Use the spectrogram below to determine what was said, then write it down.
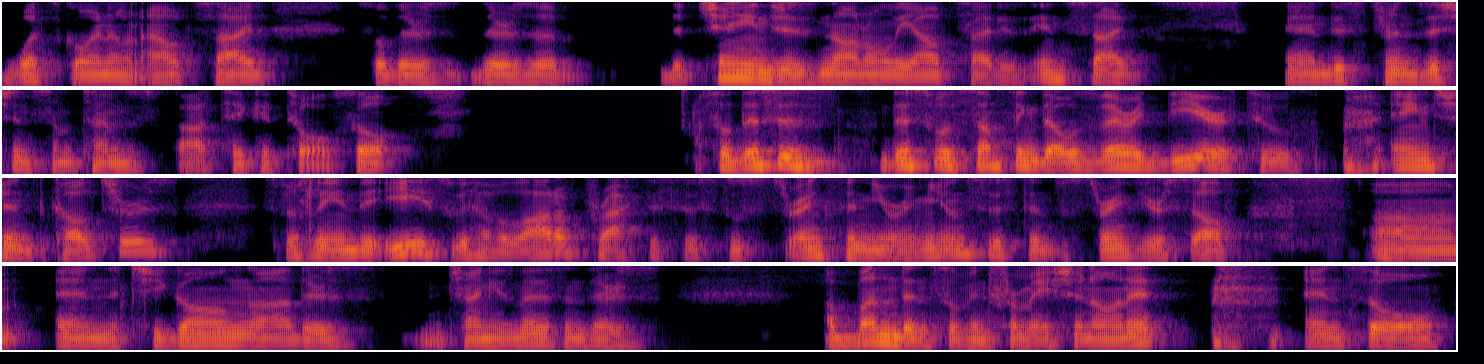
what's going on outside. So there's there's a the change is not only outside is inside. And this transition sometimes uh, take a toll. So so this is this was something that was very dear to ancient cultures especially in the east. We have a lot of practices to strengthen your immune system to strengthen yourself. Um, and qigong uh, there's in Chinese medicine, there's abundance of information on it. And so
